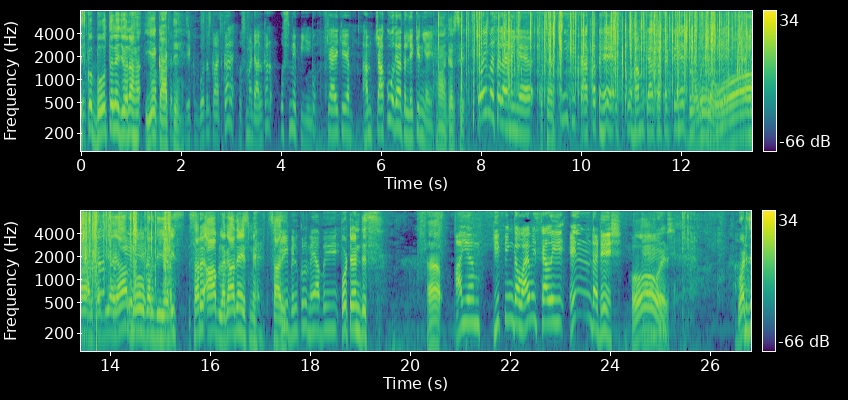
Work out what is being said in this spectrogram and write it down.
इसको बोतलें जो है ना ये काटते हैं। एक बोतल काट कर उसमें डालकर उसमें पिए क्या है कि अब हम चाकू वगैरह तो लेके नहीं आए। हाँ घर से। कोई मसला नहीं है। अच्छा। इतनी सी ताकत है इसको हम क्या कर सकते हैं? दो टुकड़ों कर दिया यार दो कर दिए। सर आप लगा दें इसमें जी सारी बिल्कुल मैं अभी put and this I am keeping the vermicelli in the dish what is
